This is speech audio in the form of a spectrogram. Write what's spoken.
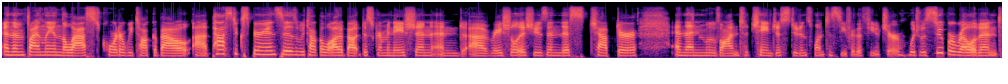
And then finally, in the last quarter, we talk about uh, past experiences. We talk a lot about discrimination and uh, racial issues in this chapter, and then move on to changes students want to see for the future, which was super relevant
